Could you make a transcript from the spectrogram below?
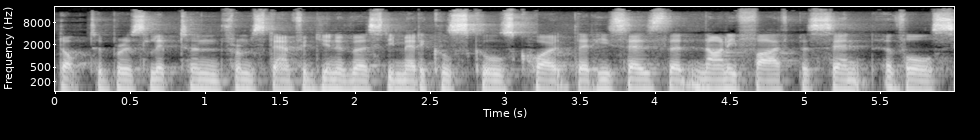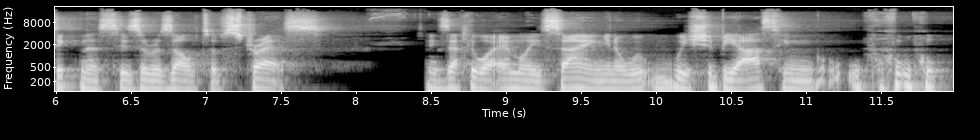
Dr. Bruce Lipton from Stanford University Medical School's quote that he says that 95% of all sickness is a result of stress. Exactly what Emily's saying, you know, we should be asking,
